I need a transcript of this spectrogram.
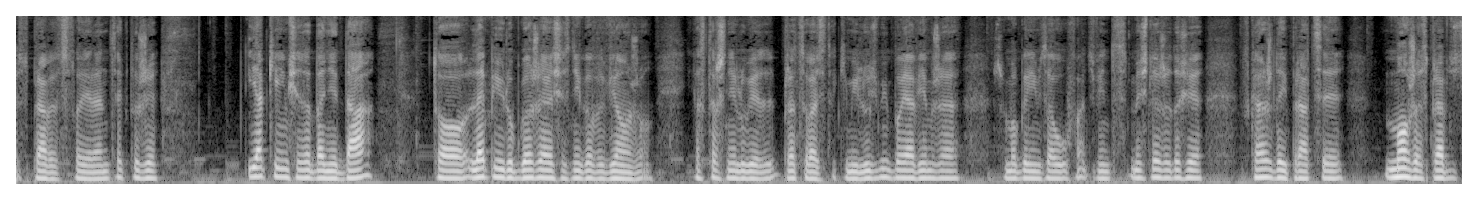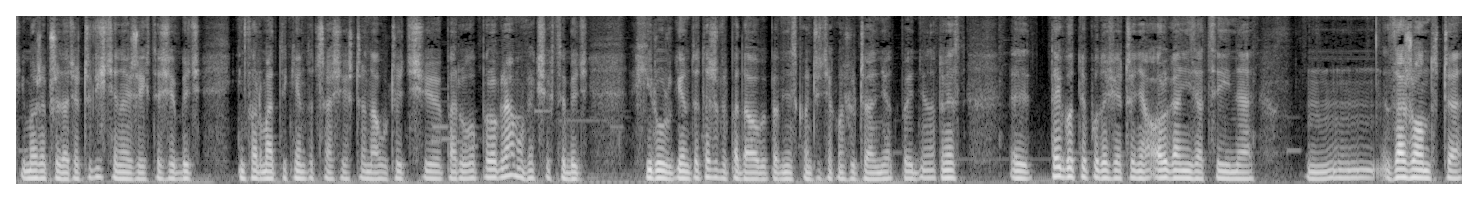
y, sprawę w swoje ręce, którzy jakie im się zadanie da, to lepiej lub gorzej się z niego wywiążą. Ja strasznie lubię pracować z takimi ludźmi, bo ja wiem, że, że mogę im zaufać, więc myślę, że to się w każdej pracy może sprawdzić i może przydać. Oczywiście, no jeżeli chce się być informatykiem, to trzeba się jeszcze nauczyć y, paru programów. Jak się chce być chirurgiem, to też wypadałoby pewnie skończyć jakąś uczelnię odpowiednio. Natomiast y, tego typu doświadczenia organizacyjne, Mm, zarządcze,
